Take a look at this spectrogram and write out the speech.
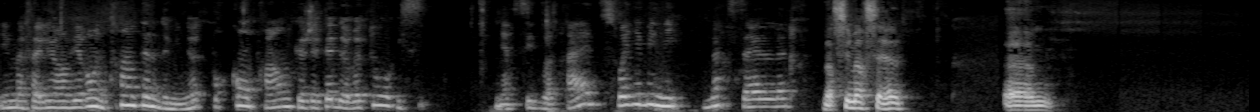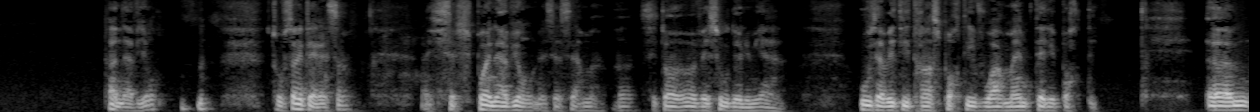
il m'a fallu environ une trentaine de minutes pour comprendre que j'étais de retour ici. Merci de votre aide. Soyez bénis. Marcel. Merci, Marcel. Euh, un avion. Je trouve ça intéressant. Ce n'est pas un avion nécessairement. Hein. C'est un, vaisseau de lumière. Vous avez été transporté, voire même téléporté. Euh,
